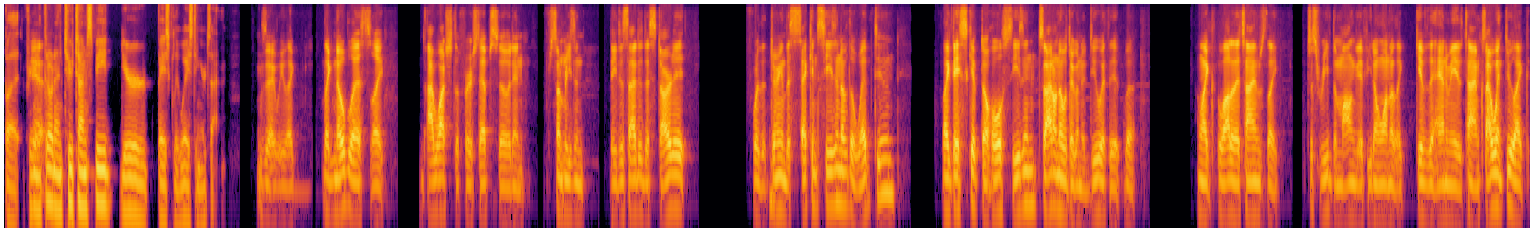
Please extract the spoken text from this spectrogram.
But if you're Yeah. gonna throw it in two times speed, you're basically wasting your time. Exactly. Like like Noblesse, like I watched the first episode and for some reason they decided to start it for the during the second season of the webtoon. Like they skipped a whole season. So I don't know what they're gonna do with it, but like a lot of the times like just read the manga if you don't want to like give the anime the time. Cause I went through like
